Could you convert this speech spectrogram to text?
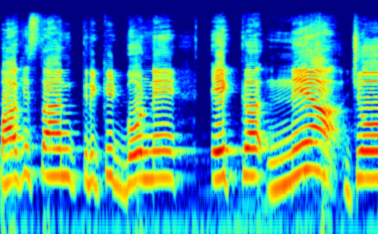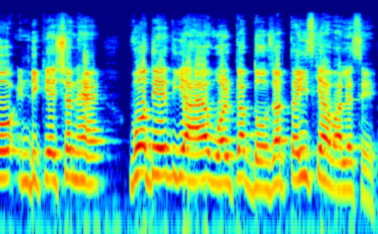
पाकिस्तान क्रिकेट बोर्ड ने एक नया जो इंडिकेशन है, वो दे दिया है वर्ल्ड कप 2023 के हवाले से।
